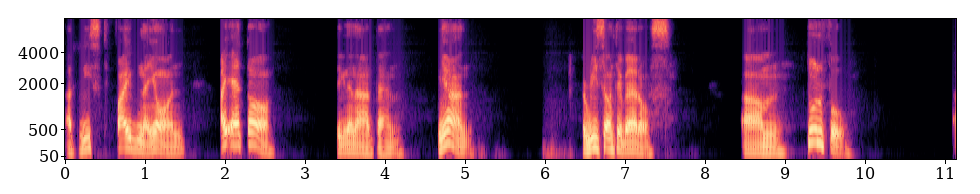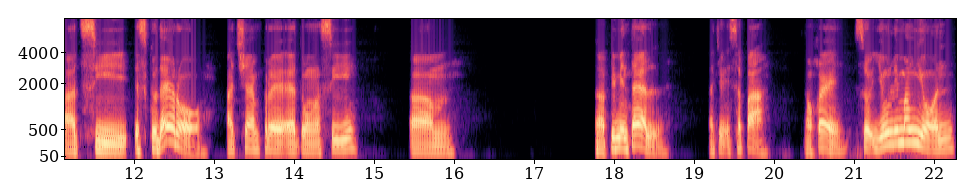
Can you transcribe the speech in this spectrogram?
at least five na yon, ay eto. Tignan natin. Yan. Risa Ontiveros. Um, Tulfo. At si Escudero. At syempre, eto nga si um, ah, Pimentel. At yung isa pa. Okay. So, yung limang yon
